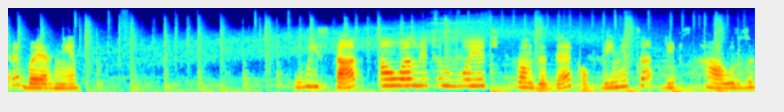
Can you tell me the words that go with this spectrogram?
реберні. We start our little voyage from the deck of Vinica Rips House.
